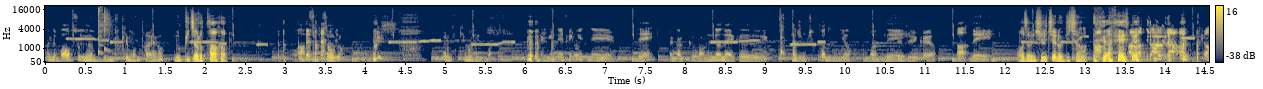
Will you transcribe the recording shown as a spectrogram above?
근데 마법소리는 무슨 포켓몬 타요? 너 빗자루 타. 아 진짜로? 그런 포켓몬 있나? 펭귄님 네? 제가 그 왕년에 그 기타 좀 쳤거든요 한번 네. 들려드릴까요? 아 네. 어전 실제로 기차로. 아, 아, 아, 아, 아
